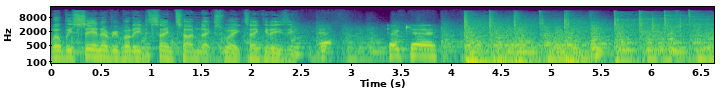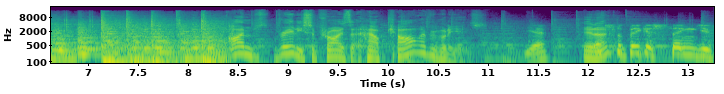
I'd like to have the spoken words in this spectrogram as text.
We'll be seeing everybody at the same time next week. Take it easy. Yeah. Take care. I'm really surprised at how calm everybody is. Yeah. You know, What's the biggest thing you've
